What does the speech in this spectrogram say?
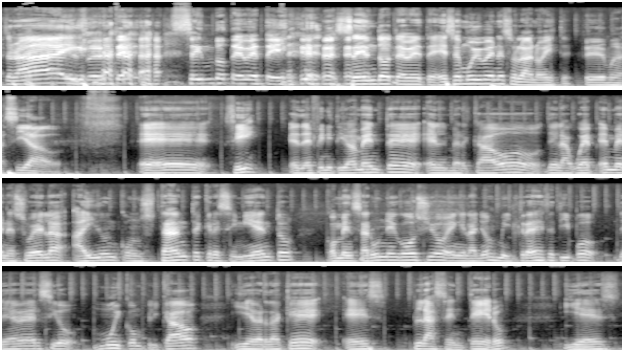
Strike. Sendo TBT. Sendo TBT. Ese es muy venezolano, ¿viste? Demasiado. Eh, sí, eh, definitivamente el mercado de la web en Venezuela ha ido en constante crecimiento. Comenzar un negocio en el año 2003 de este tipo debe haber sido muy complicado y de verdad que es placentero y es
